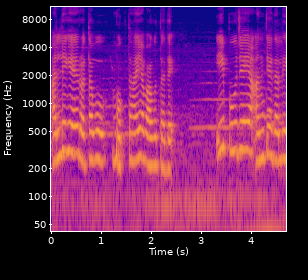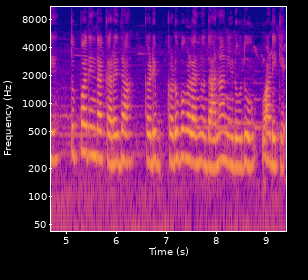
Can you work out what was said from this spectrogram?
ಅಲ್ಲಿಗೆ ವ್ರತವು ಮುಕ್ತಾಯವಾಗುತ್ತದೆ. ಈ ಪೂಜೆಯ ಅಂತ್ಯದಲ್ಲಿ ತುಪ್ಪದಿಂದ ಕರಿದ ಕಡುಬುಗಳನ್ನು ದಾನ ನೀಡುವುದು ವಾಡಿಕೆ.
